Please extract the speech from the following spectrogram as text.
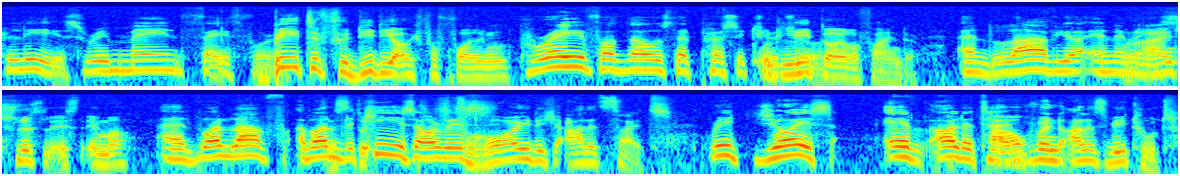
please remain faithful Bete für die, die euch verfolgen Pray for those that und persecute liebt you eure Feinde. and love your Und ein enemies. Schlüssel ist immer, And one love, one the key is always freu dich alle Zeit. rejoice all the Auch time, wenn alles wehtut.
